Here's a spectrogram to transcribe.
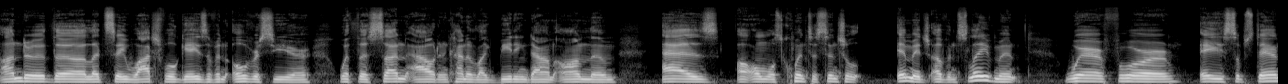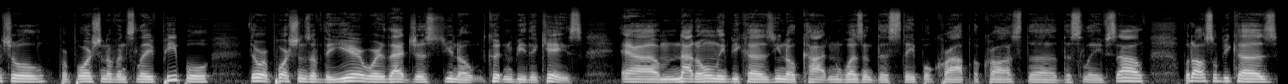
under the let's say watchful gaze of an overseer with the sun out and kind of like beating down on them as a almost quintessential image of enslavement where for a substantial proportion of enslaved people, there were portions of the year where that just you know couldn't be the case. Um, not only because you know cotton wasn't the staple crop across the the slave South, but also because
